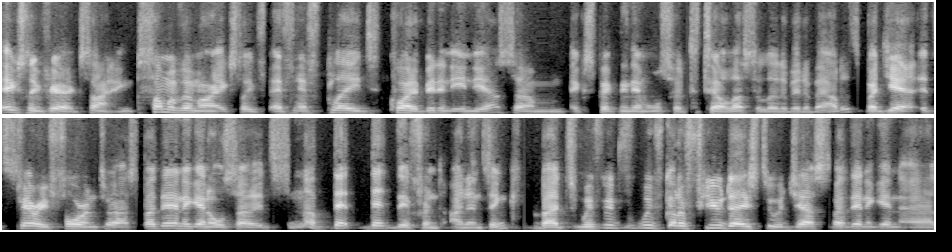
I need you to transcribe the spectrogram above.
actually very exciting. Some of them are actually have, have played quite a bit in India, so I'm expecting them also to tell us a little bit about it. But yeah, it's very foreign to us. But then again, also it's not that that different, I don't think. But we've we've, we've got a few days to adjust. But then again, uh,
